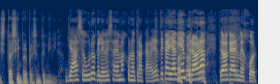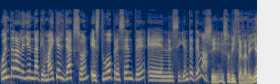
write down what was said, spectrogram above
y está siempre presente en mi vida. Ya seguro que le ves además con otra cara. Ya te caía bien, pero ahora te va a caer mejor. Cuenta la leyenda que Michael Jackson estuvo presente en el siguiente tema. Sí, eso dice la leyenda.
